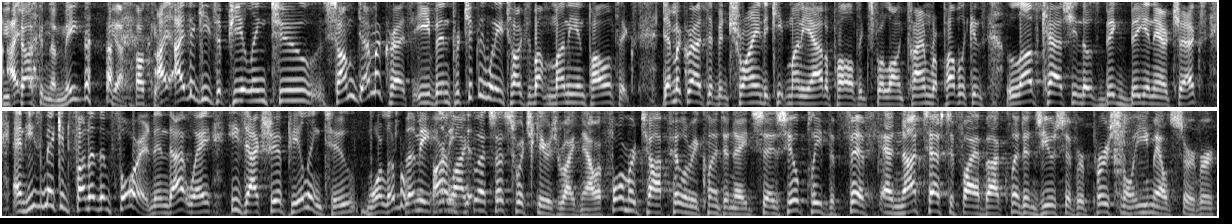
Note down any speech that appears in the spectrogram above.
You I- talking to me? Yeah, okay. I, I think he's appealing to some Democrats, even, particularly when he talks about money in politics. Democrats have been trying to keep money out of politics for a long time. Republicans love cashing those big billionaire checks, and he's making fun of them for it. And in that way, he's actually appealing to more liberals. Let me, All let right, me let's, let's switch gears right now. A former top Hillary Clinton aide says he'll plead the fifth and not testify about Clinton's use of her personal email server.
